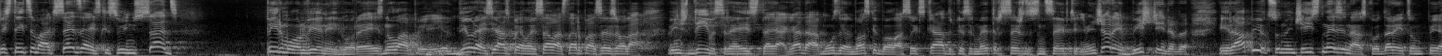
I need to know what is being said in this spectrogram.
visticamāk, sēdzējs, kas viņu sedz, pirmo un vienīgo reizi. Nu, labi, ja divreiz jāspēlē savā starpā sezonā. Viņš divas reizes tajā gadā mūsdienu basketbolā seks kādru, kas ir 1,67 m. Viņš arī bišķiņ ir, ir apjūts un viņš īsti nezinās, ko darīt. Un pie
